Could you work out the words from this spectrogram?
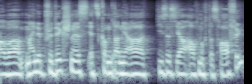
Aber meine Prediction ist, jetzt kommt dann ja dieses Jahr auch noch das Halving.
